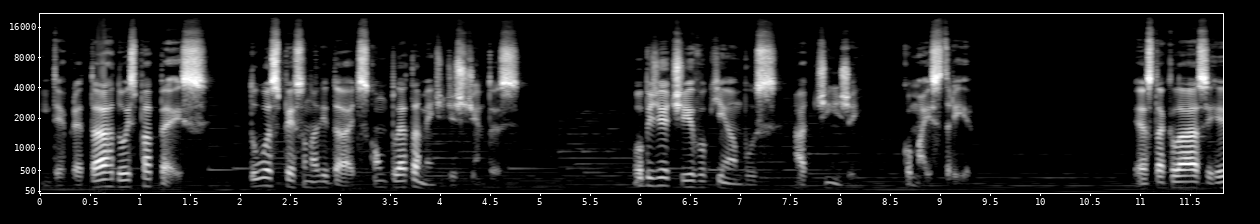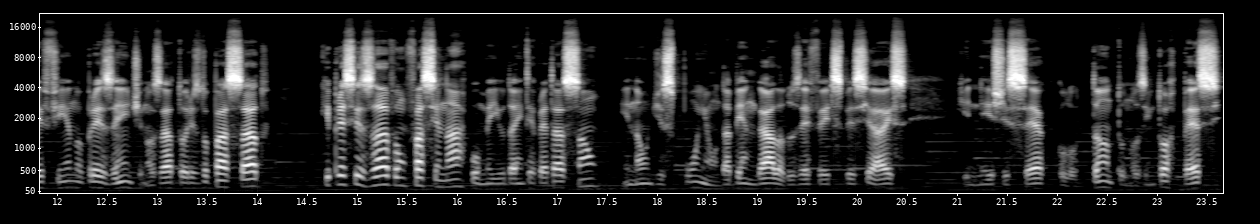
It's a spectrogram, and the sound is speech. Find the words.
Interpretar dois papéis, duas personalidades completamente distintas. Objetivo que ambos atingem com maestria. Esta classe refina o presente nos atores do passado que precisavam fascinar por meio da interpretação e não dispunham da bengala dos efeitos especiais que neste século tanto nos entorpece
